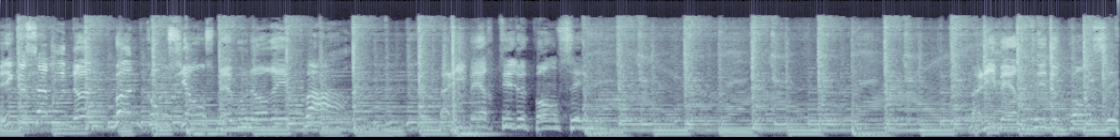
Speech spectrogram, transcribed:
et que ça vous donne bonne conscience, mais vous n'aurez pas ma liberté de penser. Ma liberté de penser.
